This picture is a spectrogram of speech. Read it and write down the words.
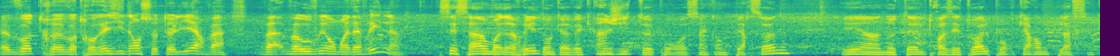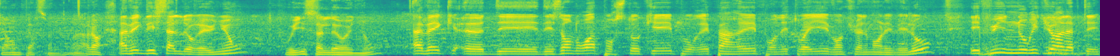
votre, votre résidence hôtelière va, va, va ouvrir au mois d'avril. C'est ça, au mois d'avril, donc avec un gîte pour 50 personnes et un hôtel 3 étoiles pour 40 places, 40 personnes. Alors, avec des salles de réunion Oui, salles de réunion. Avec euh, des, endroits pour stocker, pour réparer, pour nettoyer éventuellement les vélos, et puis une nourriture adaptée.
